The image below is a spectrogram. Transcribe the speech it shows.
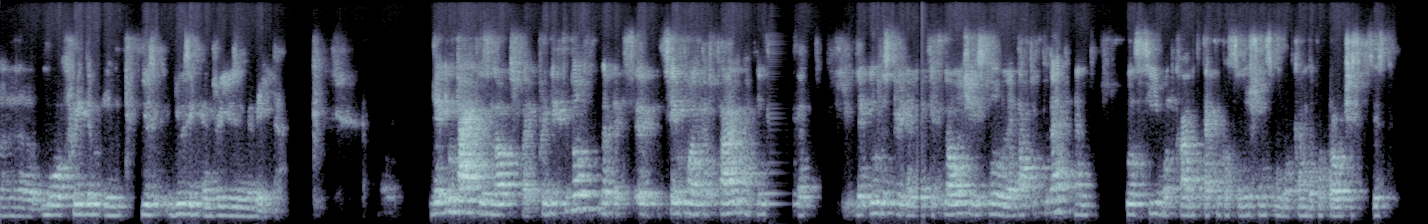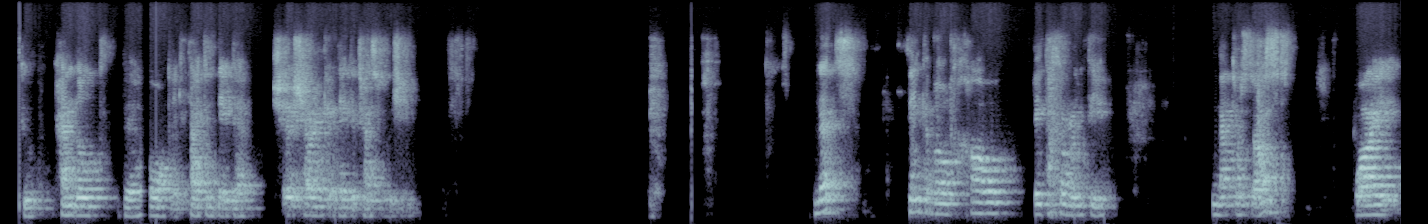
uh, more freedom in using, using and reusing the data. The impact is not like predictable, but at the same point of time, I think that the industry and the technology is slowly adapting to that, and we'll see what kind of technical solutions and what kind of approaches exist to handle the whole like tightened data sharing and data transformation. Let's think about how data sovereignty matters to us. Why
